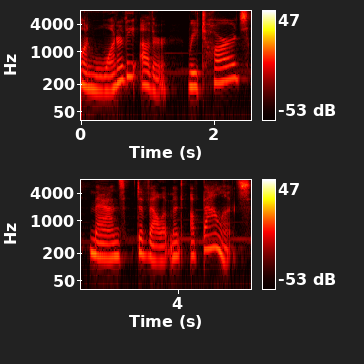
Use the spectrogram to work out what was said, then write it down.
on one or the other retards man's development of balance.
